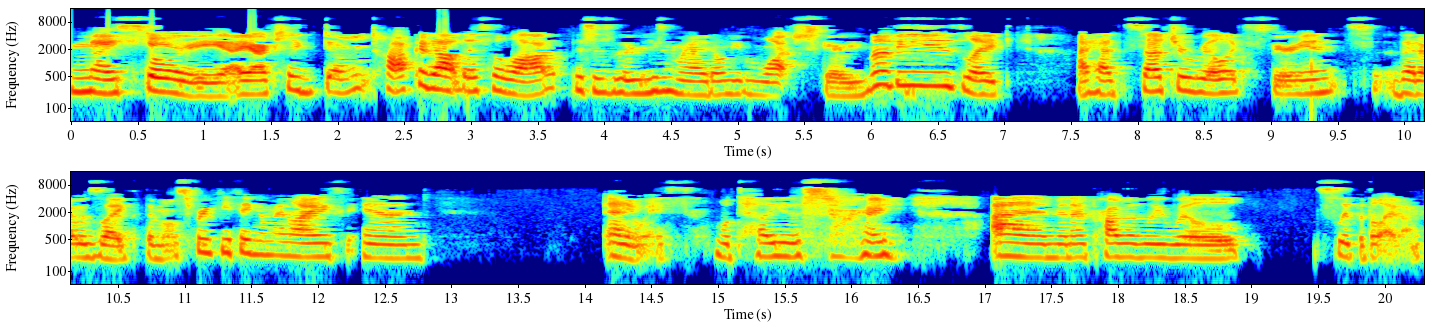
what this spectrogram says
my story. I actually don't talk about this a lot. This is the reason why I don't even watch scary movies. Like, I had such a real experience that it was like the most freaky thing in my life. And, anyways, we'll tell you the story. Um, and I probably will sleep with the light on.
